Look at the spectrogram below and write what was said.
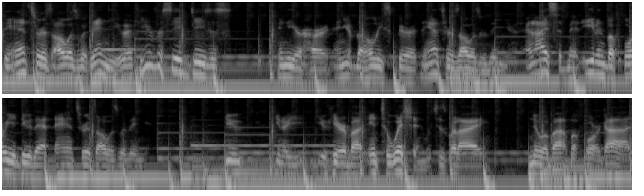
the answer is always within you. If you've received Jesus into your heart and you have the Holy Spirit, the answer is always within you. And I submit, even before you do that, the answer is always within you. You, you know, you, you hear about intuition, which is what I knew about before God.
